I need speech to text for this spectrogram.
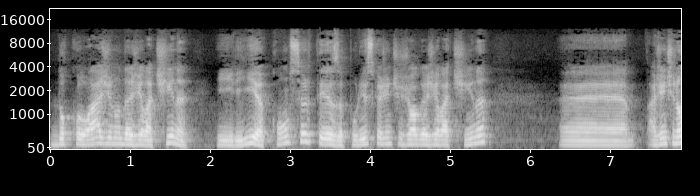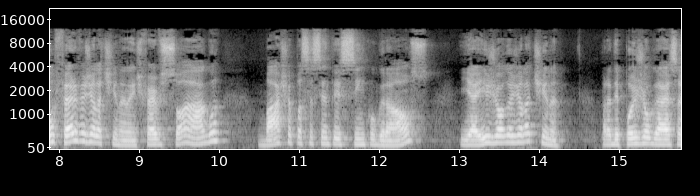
do colágeno da gelatina? Iria, com certeza. Por isso que a gente joga a gelatina. É... A gente não ferve a gelatina, né? a gente ferve só a água, baixa para 65 graus e aí joga a gelatina. Para depois jogar essa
